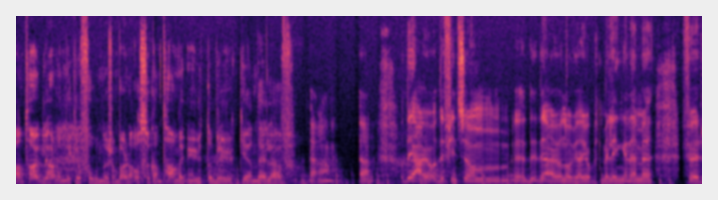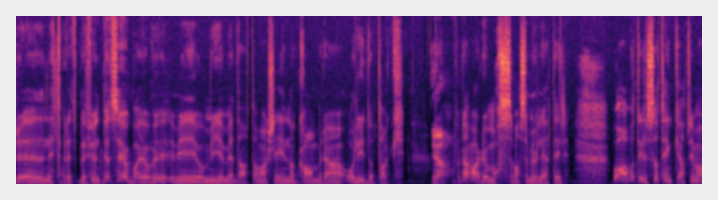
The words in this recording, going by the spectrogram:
antagelig har noen mikrofoner som barna også kan ta med ut og bruke en del av Ja, ja. Og det er jo, det jo det, det er jo noe vi har jobbet med lenge. Det med Før nettbrett nettbrettet ble funnet ut, så jobba jo vi, vi jo mye med datamaskin og kamera og lydopptak. Ja. For da var det jo masse, masse muligheter. Og av og til så tenker jeg at vi må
